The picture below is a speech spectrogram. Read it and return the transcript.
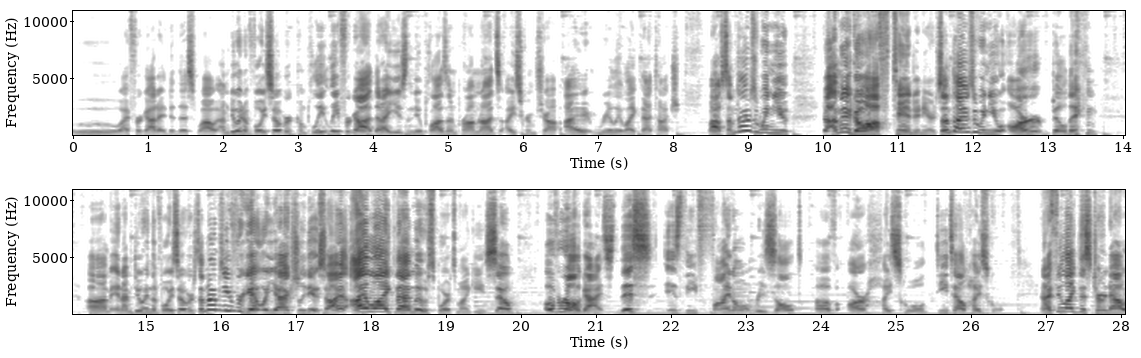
ooh, I forgot I did this. Wow, I'm doing a voiceover. Completely forgot that I used the new Plaza and Promenades ice cream shop. I really like that touch. Wow, sometimes when you, I'm gonna go off tangent here. Sometimes when you are building, um, and I'm doing the voiceover, sometimes you forget what you actually do. So I, I like that move, Sportsmonkey. So overall, guys, this is the final result of our high school, detailed high school. And I feel like this turned out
